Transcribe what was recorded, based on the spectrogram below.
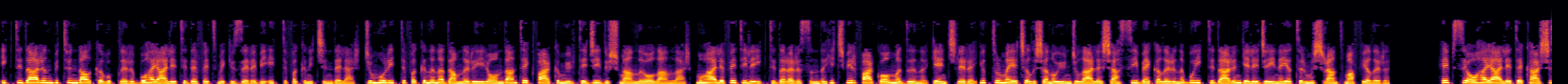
İktidarın bütün dal kavukları bu hayaleti defetmek üzere bir ittifakın içindeler. Cumhur İttifakı'nın adamları ile ondan tek farkı mülteci düşmanlığı olanlar, muhalefet ile iktidar arasında hiçbir fark olmadığını gençlere yutturmaya çalışan oyuncularla şahsi bekalarını bu iktidarın geleceğine yatırmış rant mafyaları. Hepsi o hayalete karşı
